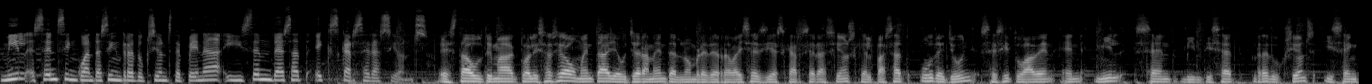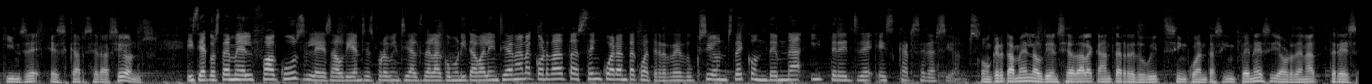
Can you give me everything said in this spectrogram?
1.155 reduccions de pena i 117 excarceracions. Esta última actualització augmenta lleugerament el nombre de rebaixes i excarceracions que el passat 1 de juny se situaven en 1.127 reduccions i 115 escarceracions. I si acostem el focus, les audiències provincials de la Comunitat Valenciana han acordat a 144 reduccions de condemna i 13 escarceracions. Concretament, l'Audiència d'Alacant ha reduït 55 penes i ha ordenat 3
